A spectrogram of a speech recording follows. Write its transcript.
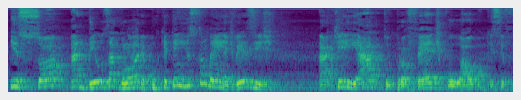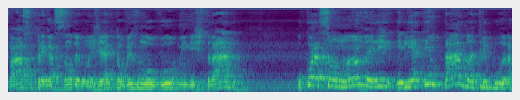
e só a Deus a glória, porque tem isso também. Às vezes, aquele ato profético ou algo que se faça, pregação do evangelho, talvez um louvor ministrado, o coração humano ele, ele é tentado atribuir,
